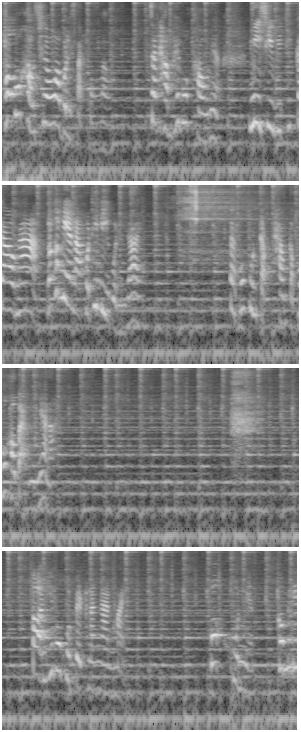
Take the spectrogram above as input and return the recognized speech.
เพราะพวกเขาเชื่อว่าบริษัทของเรา จะทำให้พวกเขาเนี่ยมีชีวิตที่ก้าวหน้า แล้วก็มีอนาคตที่ดีกว่านี้ได้ แต่พวกคุณกลับทำกับพวกเขาแบบนี้เนี่ยนะ ตอนที่พวกคุณเป็นพนักงานใหม่ พวกคุณเนี่ยก็ไม่ได้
